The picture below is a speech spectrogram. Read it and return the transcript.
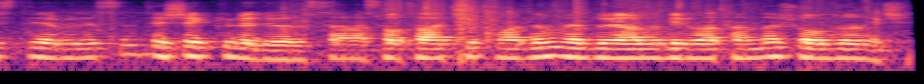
isteyebilirsin. Teşekkür ediyoruz sana sokağa çıkmadığın ve duyarlı bir vatandaş olduğun için.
